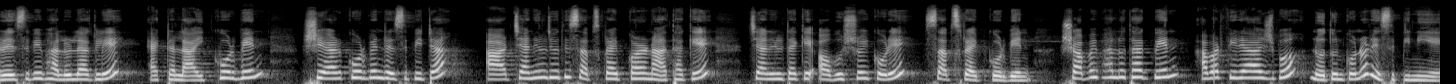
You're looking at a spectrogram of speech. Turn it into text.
রেসিপি ভালো লাগলে একটা লাইক করবেন, শেয়ার করবেন রেসিপিটা। আর চ্যানেল যদি সাবস্ক্রাইব করা না থাকে, চ্যানেলটাকে অবশ্যই করে সাবস্ক্রাইব করবেন। সবাই ভালো থাকবেন। আবার ফিরে আসব নতুন কোনো রেসিপি নিয়ে।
